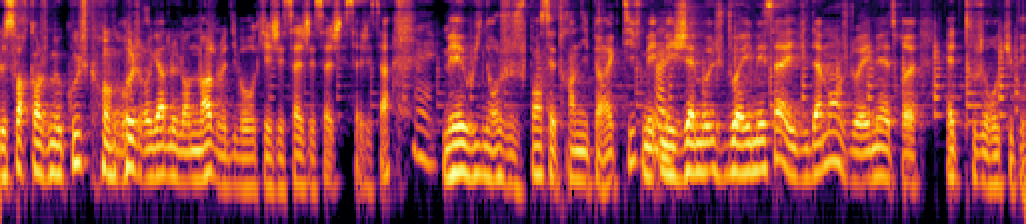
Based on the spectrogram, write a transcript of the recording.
le soir quand je me couche, quand en gros je regarde le lendemain, je me dis bon ok j'ai ça, j'ai ça, j'ai ça, j'ai ça. Mais oui non, je, pense être un hyperactif, mais, mais j'aime, je dois aimer ça évidemment, je dois aimer être, être toujours occupé.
